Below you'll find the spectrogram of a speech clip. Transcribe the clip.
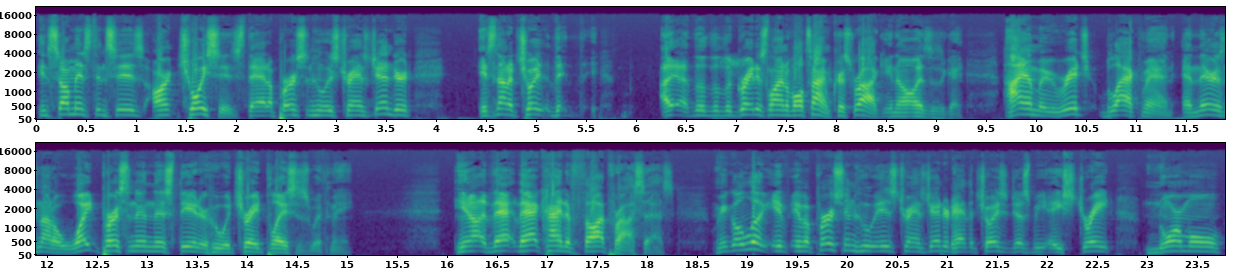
in some instances aren't choices, that a person who is transgendered, it's not a choice. The, I, uh, the, the, the greatest line of all time, Chris Rock, you know, as a guy. I am a rich black man, and there is not a white person in this theater who would trade places with me. You know, that, that kind of thought process. You go, look, if, if a person who is transgendered had the choice to just be a straight, normal,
